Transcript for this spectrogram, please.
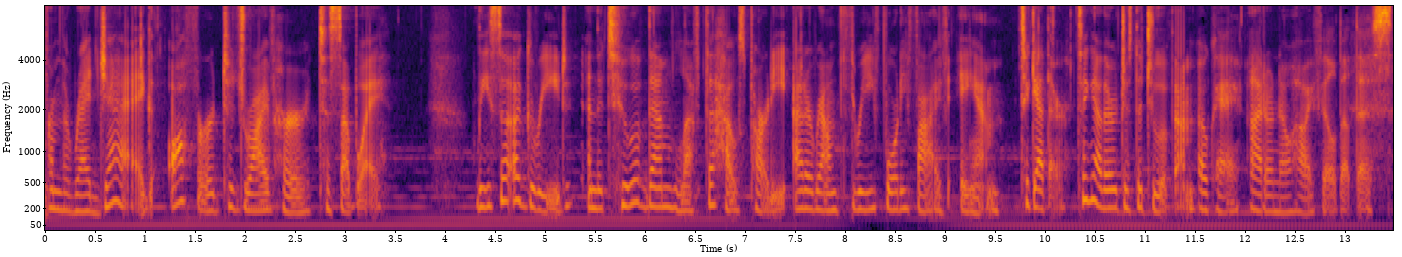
from the red jag offered to drive her to Subway. Lisa agreed, and the two of them left the house party at around 3:45 a.m. Together. Together, just the two of them. Okay, I don't know how I feel about this.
